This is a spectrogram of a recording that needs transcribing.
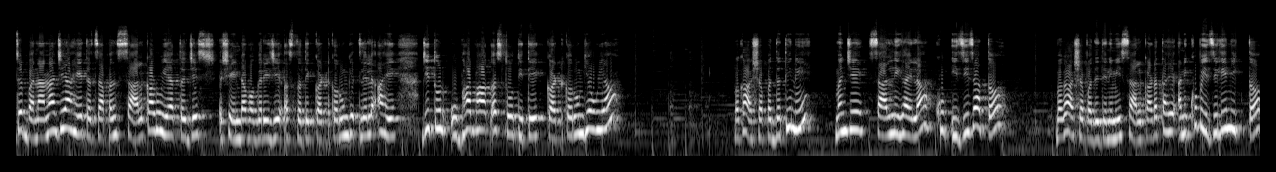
जे बनाना जे आहे त्याचं आपण साल काढूया तर जे शेंडा वगैरे जे असतं ते कट करून घेतलेलं आहे. जिथून उभा भाग असतो तिथे कट करून घेऊया. बघा अशा पद्धतीने म्हणजे साल निघायला खूप इझी जातं. बघा अशा पद्धतीने मी साल काढत आहे आणि खूप इझिली निघतं.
